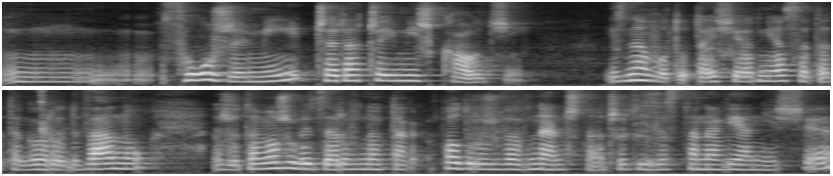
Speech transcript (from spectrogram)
mm, służy mi, czy raczej mi szkodzi. I znowu tutaj się odniosę do tego rodwanu, że to może być zarówno ta podróż wewnętrzna, czyli zastanawianie się,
